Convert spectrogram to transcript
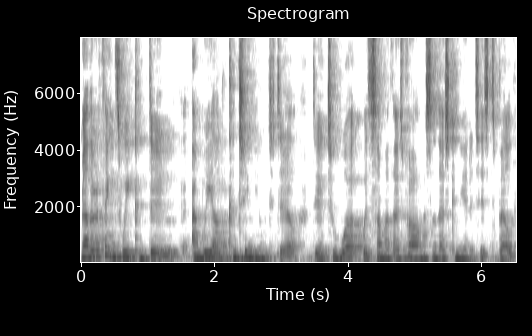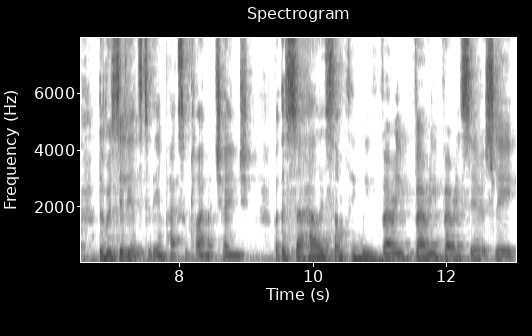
Now, there are things we can do, and we are continuing to do, do to work with some of those farmers and those communities to build the resilience to the impacts of climate change. But the Sahel is something we very, very, very seriously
